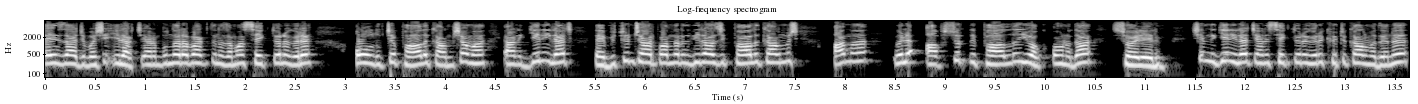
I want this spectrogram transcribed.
eczacıbaşı ilaç. Yani bunlara baktığınız zaman sektörüne göre oldukça pahalı kalmış ama yani gen ilaç e, bütün çarpanlarda birazcık pahalı kalmış ama böyle absürt bir pahalılığı yok. Onu da söyleyelim. Şimdi gen ilaç yani sektöre göre kötü kalmadığını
